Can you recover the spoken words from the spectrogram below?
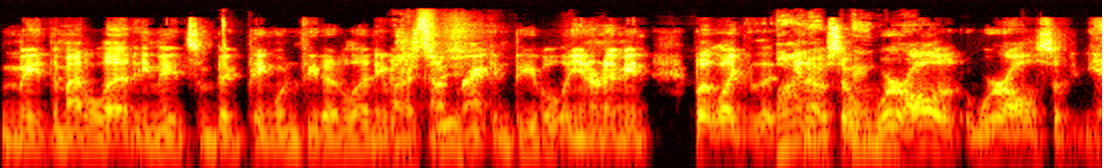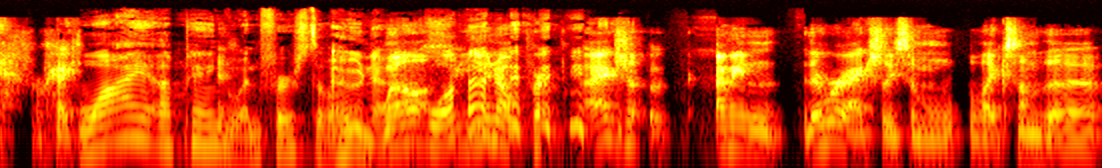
made them out of lead. He made some big penguin feet out of lead. And he was I just kind of pranking people. You know what I mean? But like, Why you know, so penguin? we're all we're all so yeah, right. Why a penguin, first of all? Who knows? Well, What? you know, pr- actually, I mean, there were actually some like some of the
